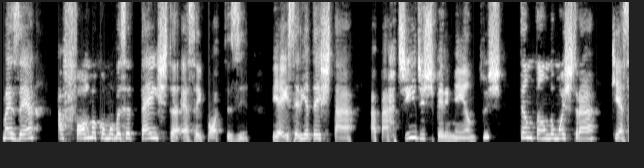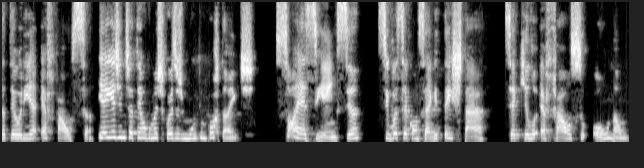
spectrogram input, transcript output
mas é a forma como você testa essa hipótese. E aí seria testar a partir de experimentos, tentando mostrar que essa teoria é falsa. E aí a gente já tem algumas coisas muito importantes. Só é ciência se você consegue testar se aquilo é falso ou não.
